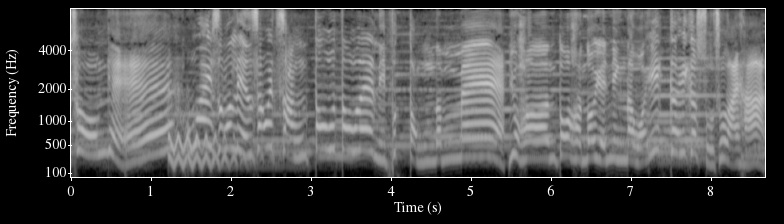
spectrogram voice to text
瘡嘅？为什么脸上会长痘痘呢？你不懂的咩？有很多很多原因的，我一个一个数出来哈。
